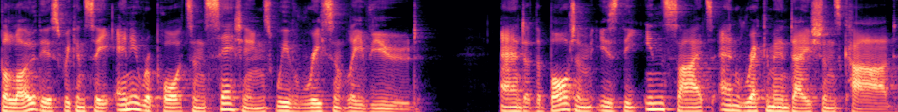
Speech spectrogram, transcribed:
Below this, we can see any reports and settings we've recently viewed. And at the bottom is the Insights and Recommendations card.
